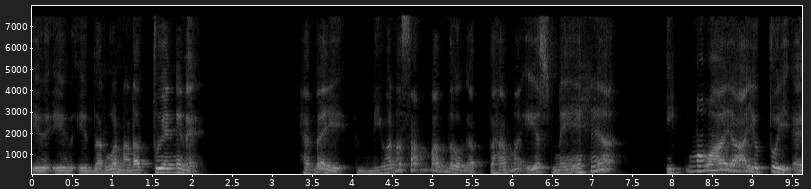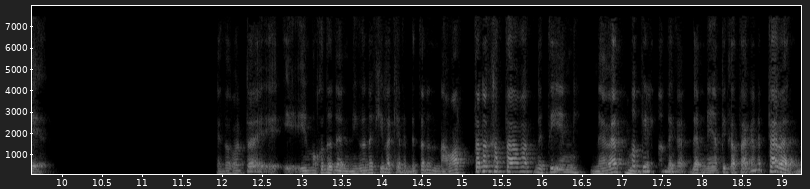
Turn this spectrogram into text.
ඒ ඒ දරුවා නඩත්තු වෙන්නේ නැහැ. හැබැයි නිවන සම්බන්ධව ගත්තාම ඒ ස්නේහය ඉක්මවා යා යුතුයි ඇය. එතකොට ඒ මොකද දැන් නිවන කියලා කියන්නේ මෙතන නවත්තන කතාවක් නේ තියෙන්නේ. නැවැත්ම පිළිබඳ එක. දැන් මේ අපි කතා කරන්නේ පැවැත්ම.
